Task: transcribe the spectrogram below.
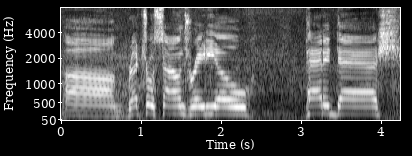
um, Retrosounds radio, padded dash.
